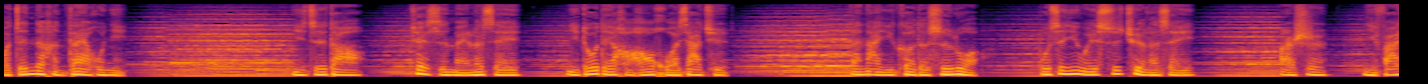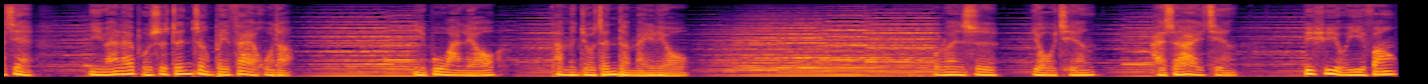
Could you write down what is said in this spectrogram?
我真的很在乎你。你知道，确实没了谁，你都得好好活下去。但那一刻的失落，不是因为失去了谁，而是你发现，你原来不是真正被在乎的。你不挽留，他们就真的没留。不论是友情还是爱情，必须有一方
